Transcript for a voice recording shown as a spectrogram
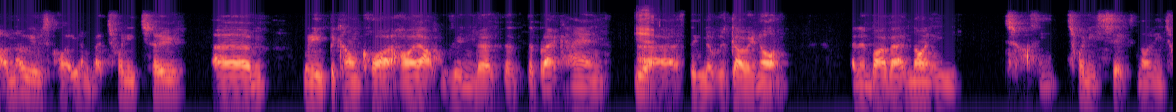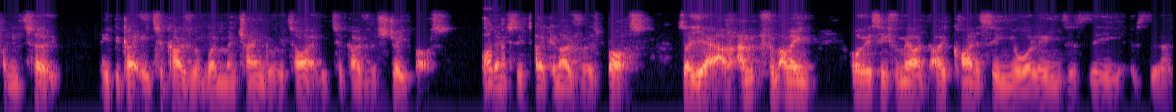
I know he was quite young, about twenty two, um, when he became quite high up within the the, the Black Hand Yeah. uh, thing that was going on, and then by about nineteen, I think 26, 1922 he became, he took over when Matranga retired. He took over as street boss, Okay. eventually taken over as boss. So yeah, I, I'm from, I mean, obviously for me, I, I kind of see New Orleans as the as the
